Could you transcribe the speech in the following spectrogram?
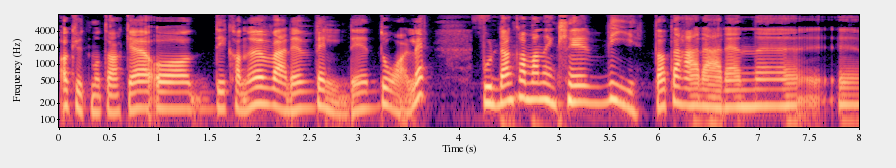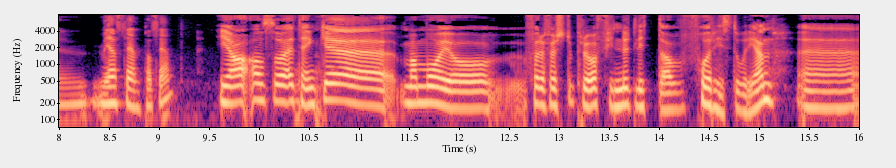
akuttmottaket, og de kan jo være veldig dårlige. Hvordan kan man egentlig vite at det her er en uh, myastenpasient? Ja, altså jeg tenker man må jo for det første prøve å finne ut litt av forhistorien. Eh,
